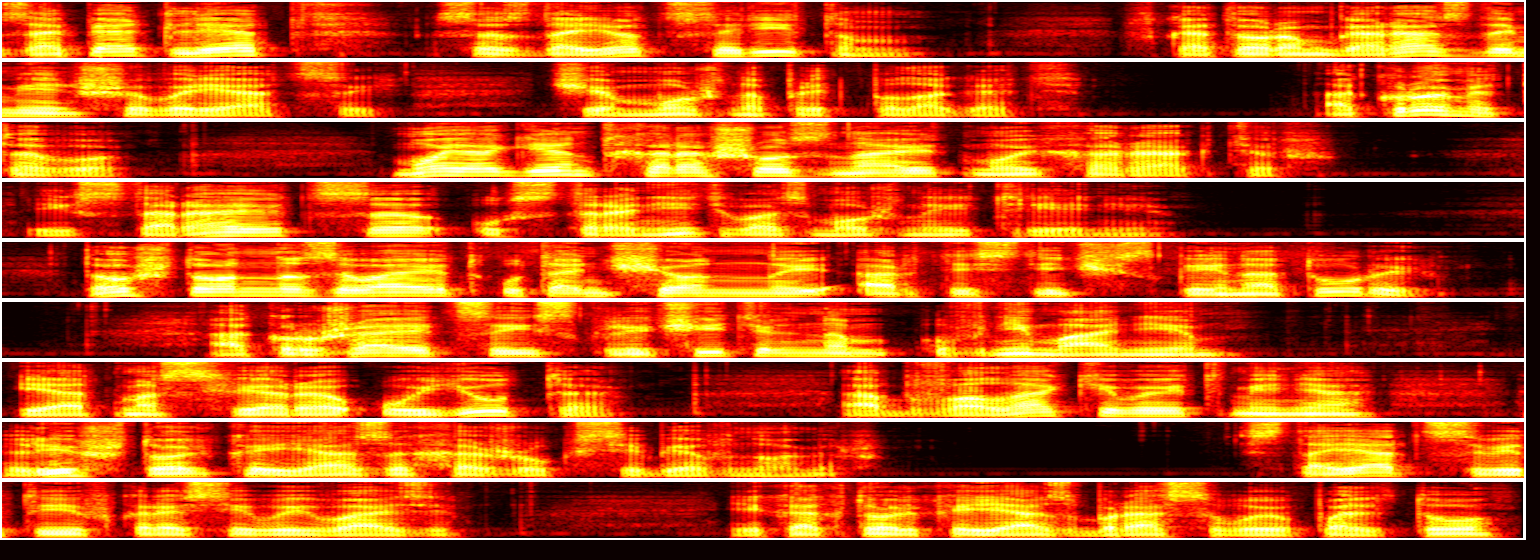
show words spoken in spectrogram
За пять лет создается ритм, в котором гораздо меньше вариаций, чем можно предполагать. А кроме того, мой агент хорошо знает мой характер и старается устранить возможные трения. То, что он называет утонченной артистической натурой, окружается исключительным вниманием, и атмосфера уюта обволакивает меня, лишь только я захожу к себе в номер. Стоят цветы в красивой вазе, и как только я сбрасываю пальто,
